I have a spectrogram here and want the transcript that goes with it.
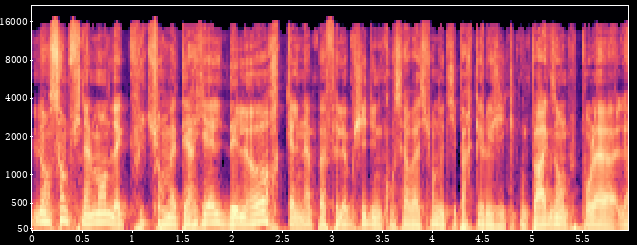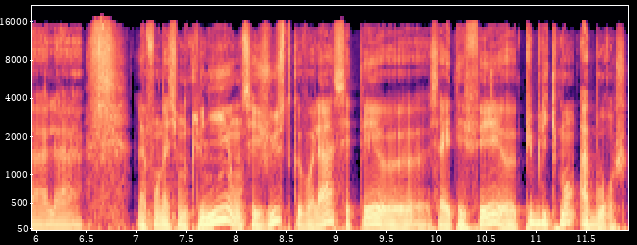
l'ensemble finalement de la culture matérielle dès lors qu'elle n'a pas fait l'objet d'une conservation de type archéologique. Donc par exemple, pour la, la, la, fondation de Cluny, on sait juste que voilà, c'était, euh, ça a été fait euh, publiquement à Bourges,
